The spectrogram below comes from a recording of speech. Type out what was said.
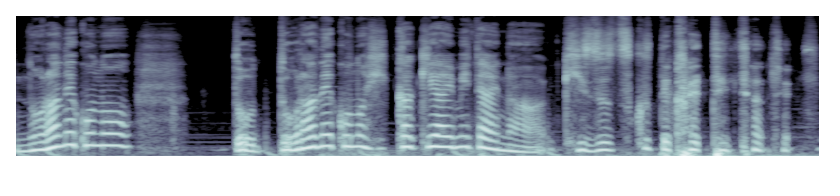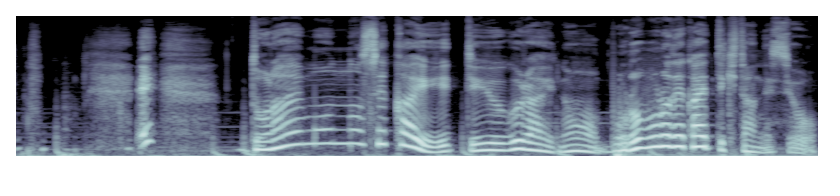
野良猫のドラ猫の引っかき合いみたいな傷作って帰ってきたんです。えドラえもんの世界っていうぐらいのボロボロで帰ってきたんですよ。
